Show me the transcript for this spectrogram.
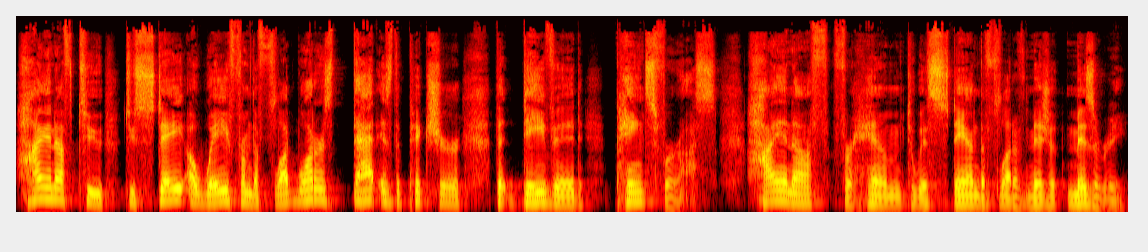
high enough to, to stay away from the floodwaters, that is the picture that David paints for us. High enough for him to withstand the flood of misery.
